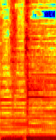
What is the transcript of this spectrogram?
Bye.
